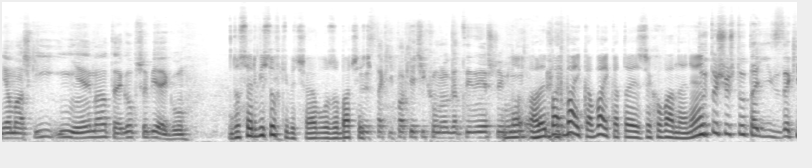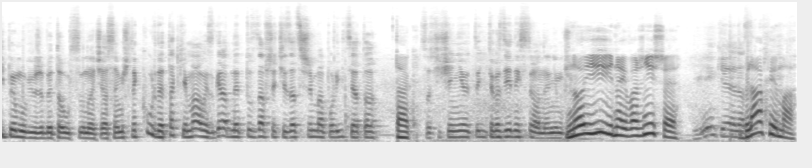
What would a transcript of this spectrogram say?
Yamaszki i nie ma tego przebiegu. Do serwisówki by trzeba było zobaczyć. jest taki pakiecik homologacyjny jeszcze mi. No, ale ba bajka, bajka to jest że chowane, nie? ktoś już tutaj z ekipy mówił, żeby to usunąć, a ja sobie myślę, kurde, takie małe, zgrabne, tu zawsze cię zatrzyma policja, to Tak. co ci się nie, to, i tego z jednej strony nie muszę. No i najważniejsze, Miękkie, na blachy ma.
